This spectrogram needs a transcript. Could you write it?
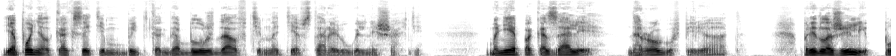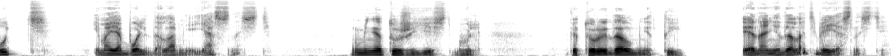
я понял, как с этим быть, когда блуждал в темноте в старой угольной шахте. Мне показали дорогу вперед, предложили путь, и моя боль дала мне ясность. У меня тоже есть боль, которую дал мне ты. И она не дала тебе ясности?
